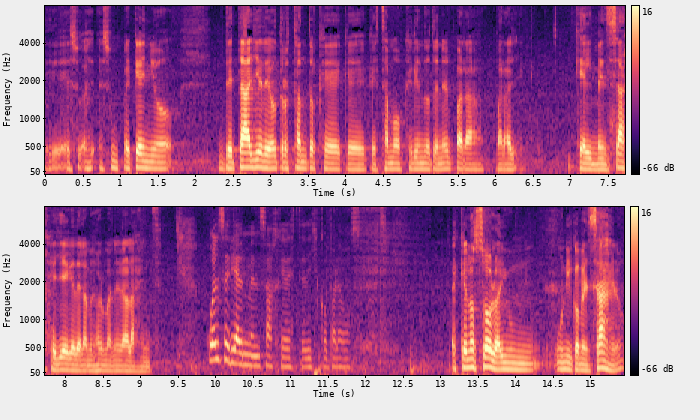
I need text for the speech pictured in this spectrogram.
Eh, eso es, es un pequeño detalle de otros tantos que, que- que estamos queriendo tener para, para que el mensaje llegue de la mejor manera a la gente. ¿Cuál sería el mensaje de este disco para vos? Es que no solo hay un único mensaje, ¿no?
